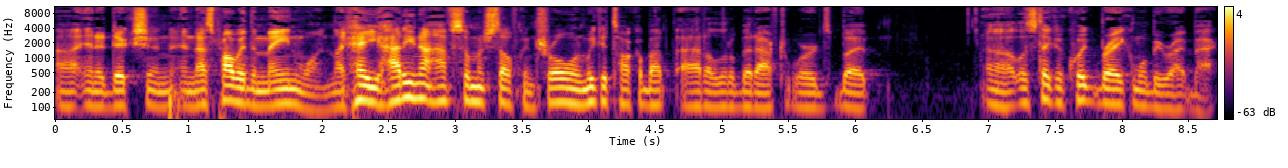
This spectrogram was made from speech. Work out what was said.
uh, in addiction, and that's probably the main one. Like, hey, how do you not have so much self control? And we could talk about that a little bit afterwards. But uh, let's take a quick break, and we'll be right back.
